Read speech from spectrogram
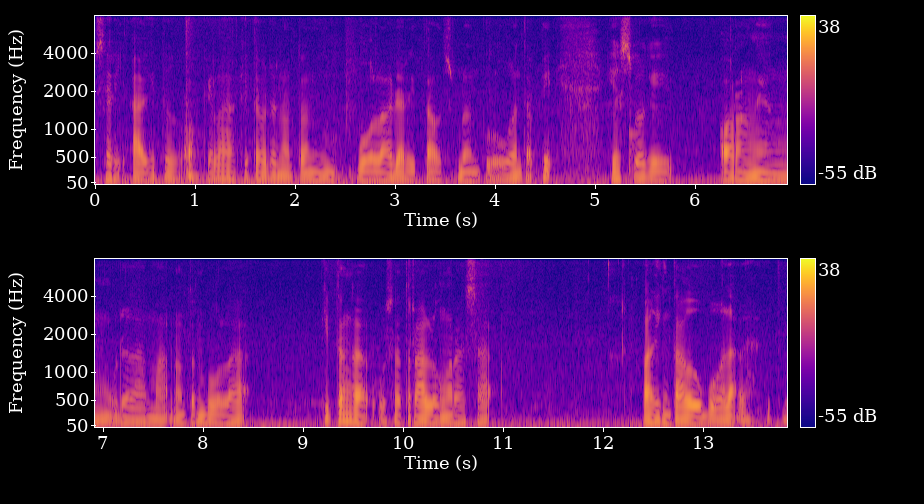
seri A gitu. Oke okay lah kita udah nonton bola dari tahun 90-an tapi ya sebagai orang yang udah lama nonton bola kita nggak usah terlalu ngerasa paling tahu bola lah gitu.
